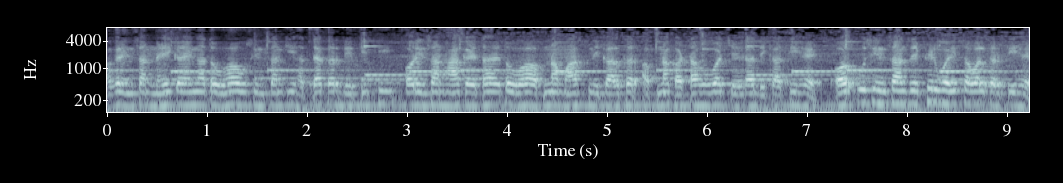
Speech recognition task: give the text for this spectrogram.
अगर इंसान नहीं कहेगा तो वह उस इंसान की हत्या कर देती थी। और इंसान हाँ कहता है तो वह अपना मास्क निकालकर अपना कटा हुआ चेहरा दिखाती है और उस इंसान से फिर वही सवाल करती है।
